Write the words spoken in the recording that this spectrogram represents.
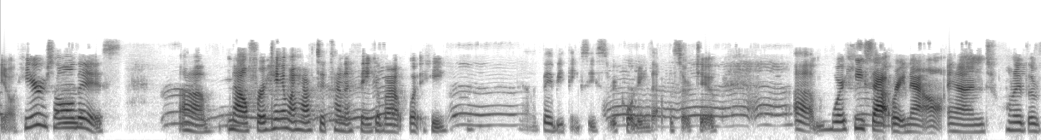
you know here's all this um, now for him, I have to kind of think about what he. Yeah, the baby thinks he's recording the episode too. Um, where he's at right now, and one of the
